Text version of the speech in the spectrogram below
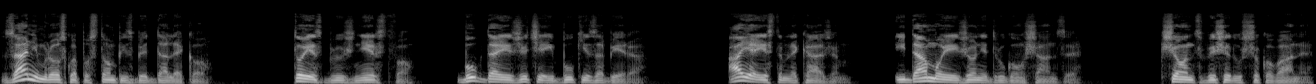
zanim rozkład postąpi zbyt daleko. To jest bluźnierstwo. Bóg daje życie i Bóg je zabiera. A ja jestem lekarzem i dam mojej żonie drugą szansę. Ksiądz wyszedł szokowany.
